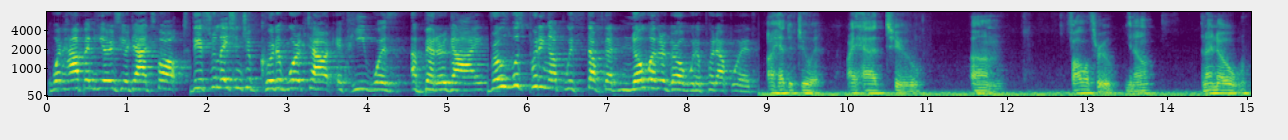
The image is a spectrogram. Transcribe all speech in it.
What happened here is your dad's fault. This relationship could have worked out if he was a better guy. Rose was putting up with stuff that no other girl would have put up with. I had to do it. I had to um, follow through, you know? And I know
